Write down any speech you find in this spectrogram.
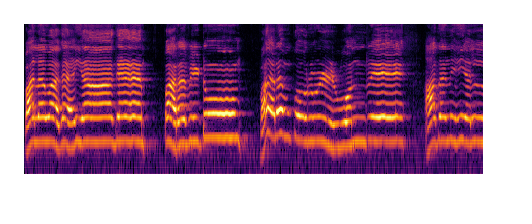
பல வகையாக பரவிடும் பரம்பொருள் ஒன்றே. அதனியல்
